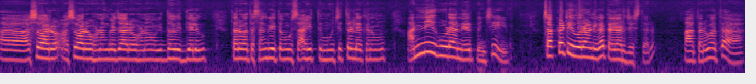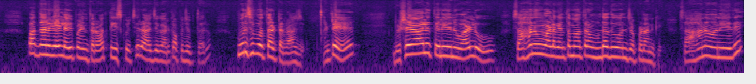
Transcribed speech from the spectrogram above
అశ్వారో అశ్వారోహణం గజారోహణం యుద్ధ విద్యలు తర్వాత సంగీతము సాహిత్యము చిత్రలేఖనము అన్నీ కూడా నేర్పించి చక్కటి యువరాణిగా తయారు చేస్తారు. ఆ తర్వాత పద్నాలుగేళ్ళు అయిపోయిన తర్వాత తీసుకొచ్చి రాజుగారికి అప్పచెప్తారు మురిసిపోతాట రాజు. అంటే విషయాలు తెలియని వాళ్ళు సహనం వాళ్ళకి ఎంత మాత్రం ఉండదు అని చెప్పడానికి. సహనం అనేది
